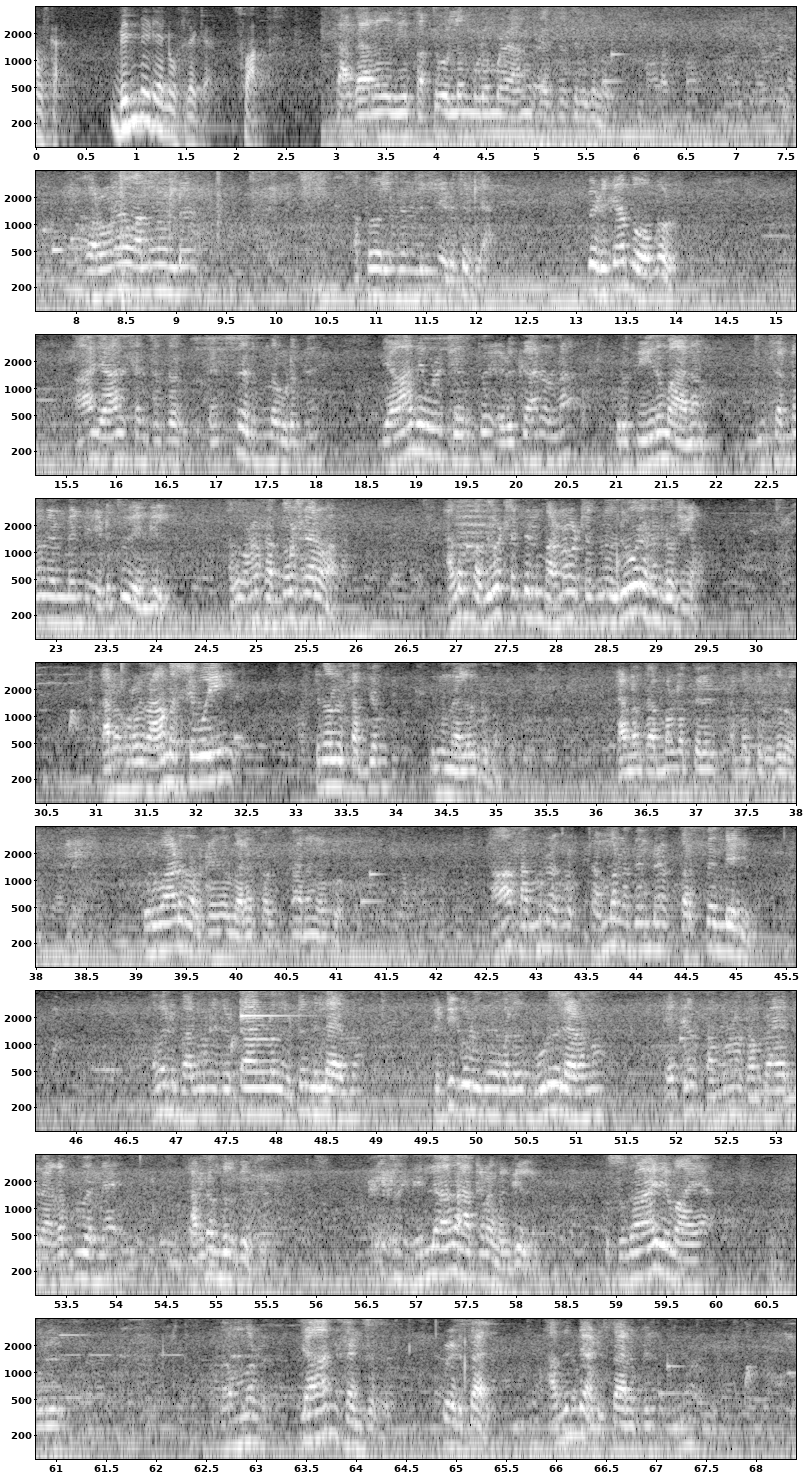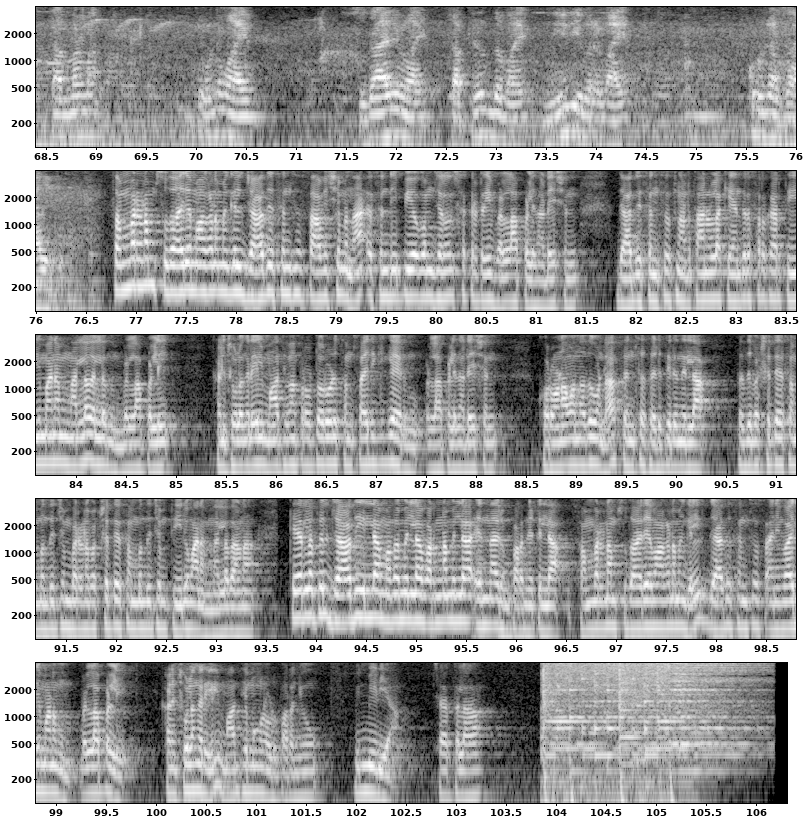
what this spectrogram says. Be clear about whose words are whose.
Speaker 1: നമസ്കാരം. Win media ന്യൂസിലേക്ക് സ്വാഗതം.
Speaker 2: സാധാരണഗതി പത്ത് കൊല്ലം കൂടുമ്പോഴാണ് സെൻസസ് എടുക്കുന്നത് കൊറോണ വന്നതുകൊണ്ട് പത്ത് കൊല്ലത്തിനുള്ളിൽ എടുത്തിട്ടില്ല. ഇപ്പം എടുക്കാൻ പോകുമ്പോൾ ആ ജാതി സെൻസസ് സെൻസസ് എടുക്കുന്ന കൂട്ടത്തിൽ ജാതി കൂടെ ചേർത്ത് എടുക്കാനുള്ള ഒരു തീരുമാനം സെൻട്രൽ ഗവൺമെന്റ് എടുത്തു എങ്കിൽ അത് വളരെ സന്തോഷകരമാണ്. അത് പ്രതിപക്ഷത്തിനും ഭരണപക്ഷത്തിനും ഒരുപോലെ സന്തോഷിക്കണം. കാരണം കുറേ താമസിച്ചു പോയി. എന്നുള്ള സത്യം ഇന്ന് നിലനിൽക്കുന്നു. കാരണം സംവരണത്തിൽ സംബന്ധിച്ചിടത്തോളം ഒരുപാട് തർക്കങ്ങൾ പല സംസ്ഥാനങ്ങൾക്കും ആ സംവരണ സംവരണത്തിന്റെ പെർസെന്റേജും അവന് പലർക്ക് കിട്ടാനുള്ളത് കിട്ടുന്നില്ല എന്നും കിട്ടിക്കൊടുക്കുന്നത് പലതും കൂടുതലാണെന്നും ഒക്കെ സംവരണ സമുദായത്തിനകത്ത് തന്നെ അസംതൃപ്തി ഇതില്ലാതാക്കണമെങ്കിൽ സുതാര്യമായ ഒരു നമ്മൾ ജാതി സെൻസസ് എടുത്താൽ അതിന്റെ അടിസ്ഥാനത്തിൽ സംവരണം പൂർണമായും സുതാര്യമായും സത്യസന്ധമായും നീതിപരമായും കൊടുക്കാൻ സാധിക്കും.
Speaker 3: സംവരണം സുതാര്യമാകണമെങ്കിൽ ജാതി സെൻസസ് ആവശ്യമെന്ന എസ് എൻ ഡി പി യോഗം ജനറൽ സെക്രട്ടറി വെള്ളാപ്പള്ളി നടേശൻ. ജാതി സെൻസസ് നടത്താനുള്ള കേന്ദ്ര സർക്കാർ തീരുമാനം നല്ലതല്ലെന്നും വെള്ളാപ്പള്ളി. കണിച്ചുളങ്ങരയിൽ മാധ്യമപ്രവർത്തകരോട് സംസാരിക്കുകയായിരുന്നു വെള്ളാപ്പള്ളി നടേശൻ. കൊറോണ വന്നതുകൊണ്ട് സെൻസസ് എടുത്തിരുന്നില്ല. പ്രതിപക്ഷത്തെ സംബന്ധിച്ചും ഭരണപക്ഷത്തെ സംബന്ധിച്ചും തീരുമാനം നല്ലതാണ്. കേരളത്തിൽ ജാതിയില്ല മതമില്ല വർണമില്ല എന്നാലും പറഞ്ഞിട്ടില്ല. സംവരണം സുതാര്യമാകണമെങ്കിൽ ജാതി സെൻസസ് അനിവാര്യമാണെന്നും വെള്ളാപ്പള്ളി കണിച്ചുളങ്ങരയിൽ മാധ്യമങ്ങളോട് പറഞ്ഞു. Win media Cherthala.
